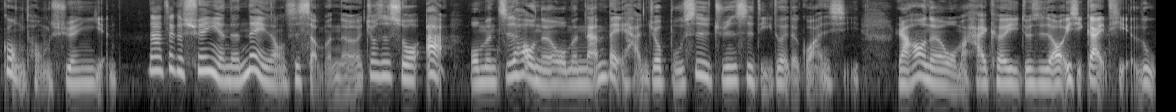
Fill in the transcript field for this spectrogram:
共同宣言，那这个宣言的内容是什么呢？就是说啊，我们之后呢，我们南北韩就不是军事敌对的关系，然后呢，我们还可以就是哦一起盖铁路，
